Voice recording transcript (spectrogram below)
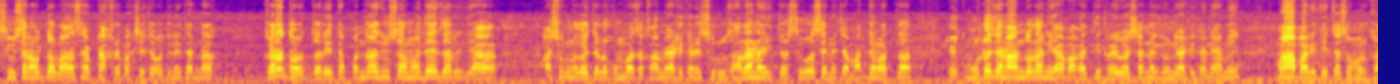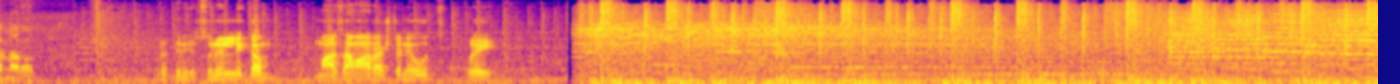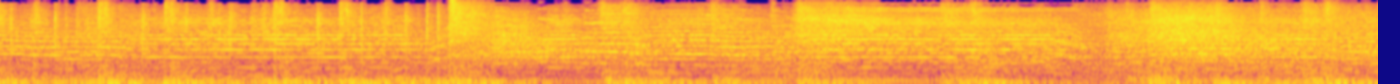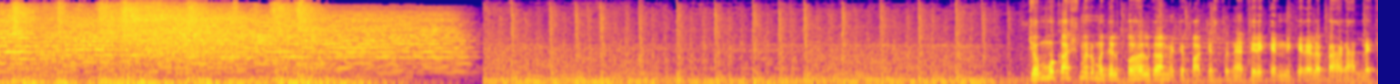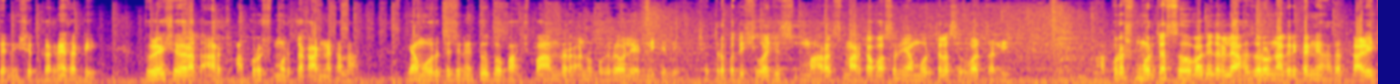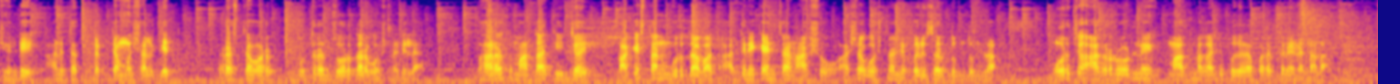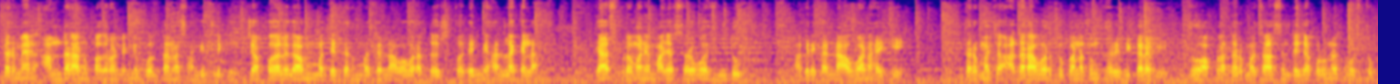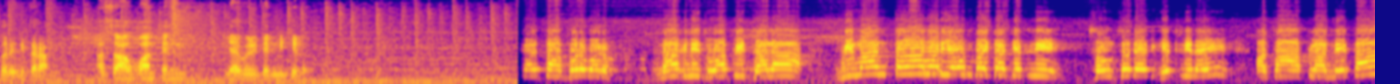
शिवसेना उद्धव बाळासाहेब ठाकरे पक्षाच्या वतीने त्यांना करत आहोत. जर येत्या पंधरा दिवसामध्ये जर या अशोकनगर जलकुंभाचं काम या ठिकाणी सुरू झालं नाही तर शिवसेनेच्या माध्यमातून एक मोठं जनआंदोलन या भागातील रहिवाशांना घेऊन या ठिकाणी आम्ही महापालिकेच्या समोर करणार आहोत. प्रतिनिधी सुनील निकम माझा महाराष्ट्र न्यूज धुळे. जम्मू काश्मीरमधील पहलगाम येथे पाकिस्तानी अतिरेक्यांनी केलेल्या पॅड हल्ल्याचा निषेध करण्यासाठी धुळे शहरात आर आक्रोश मोर्चा काढण्यात आला. या मोर्चाचे नेतृत्व भाजपा आमदार अनुप अग्रवाल यांनी केले. छत्रपती शिवाजी महाराज स्मारकापासून या मोर्चाला सुरुवात झाली. आक्रोश मोर्चात सहभागी झालेल्या हजारो नागरिकांनी हातात काळे झेंडे आणि धगधगत्या मशाल घेत रस्त्यावर उतरत जोरदार घोषणा दिल्या. भारत माता की जय पाकिस्तान मुर्दाबाद अतिरेक्यांचा नाश हो अशा घोषणांनी परिसर दुमदुमला. मोर्चा आग्रा रोडने महात्मा गांधी पुतळ्यापर्यंत नेण्यात आला. दरम्यान आमदार अनुप अग्रवाल यांनी बोलताना सांगितले की ज्या पहलगाममध्ये धर्माच्या नावावर दहशतवाद्यांनी हल्ला केला त्याचप्रमाणे माझ्या सर्व हिंदू नागरिकांना आव्हान आहे की धर्माच्या आधारावर दुकानातून खरेदी करावी. जो आपला धर्माचा असेल त्याच्याकडूनच वस्तू खरेदी करा असं आव्हान त्यांनी यावेळी त्यांनी केलं. बरोबर नागलीच वापिस झाला. विमानतळावर येऊन बैठक घेतली. संसदेत घेतली नाही. असा आपला नेता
